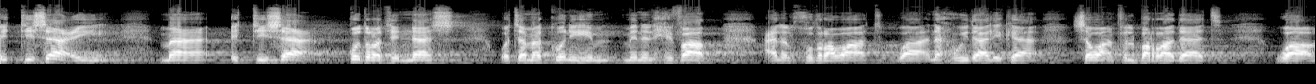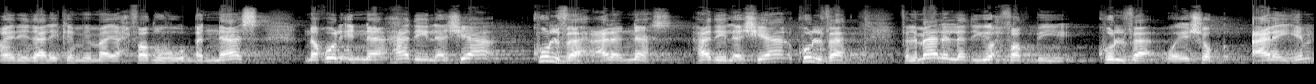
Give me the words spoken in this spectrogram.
اتساع مع اتساع قدرة الناس وتمكنهم من الحفاظ على الخضروات ونحو ذلك سواء في البرادات وغير ذلك مما يحفظه الناس؟ نقول إن هذه الأشياء كلفة على الناس. هذه الأشياء كلفة. فالمال الذي يحفظ بكلفة ويشق عليهم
